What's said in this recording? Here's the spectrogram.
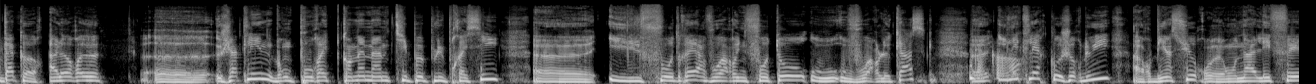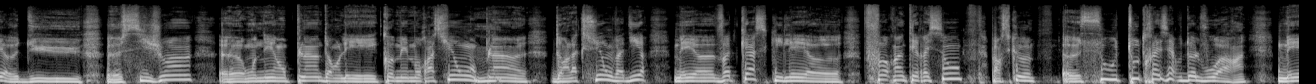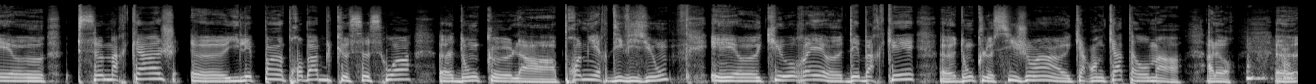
D'accord. Alors, euh, euh, Jacqueline, bon, pour être quand même un petit peu plus précis, euh, il faudrait avoir une photo ou, ou voir le casque. Euh, il est clair qu'aujourd'hui, alors bien sûr, euh, on a l'effet euh, du euh, 6 juin, euh, on est en plein dans les commémorations, en plein euh, dans l'action, on va dire. Mais euh, votre casque, il est euh, fort intéressant parce que euh, sous toute réserve de le voir, hein, mais euh, ce marquage, euh, il n'est pas improbable que ce soit euh, donc euh, la première division et euh, qui aurait euh, débarqué euh, donc le 6 juin euh, 44 à Omaha. Alors euh,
